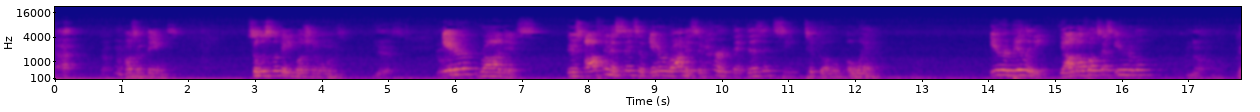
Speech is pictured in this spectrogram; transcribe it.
on some things. So let's look at emotional wounds. Yes. Inner rawness. There's often a sense of inner rawness and hurt that doesn't seem to go away. Irritability. Y'all know folks that's irritable? No. they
